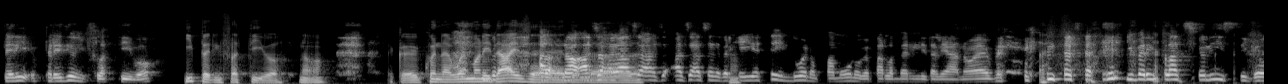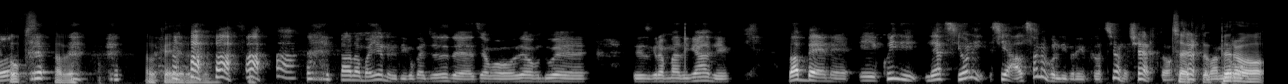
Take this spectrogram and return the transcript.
peri- periodo inflattivo? Iperinflattivo, no? Ecco, When, when money dies è Allora, no, del... alza- alza- alzate, perché io e te in due non famo uno che parla bene l'italiano, eh? Iperinflazionistico. Ops, vabbè. Ok. Sì. No, no, ma io ne dico peggio di te, siamo, siamo due, due sgrammaticati. Va bene, e quindi le azioni si alzano con l'iperinflazione, certo, certo, Certo, vanno... però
